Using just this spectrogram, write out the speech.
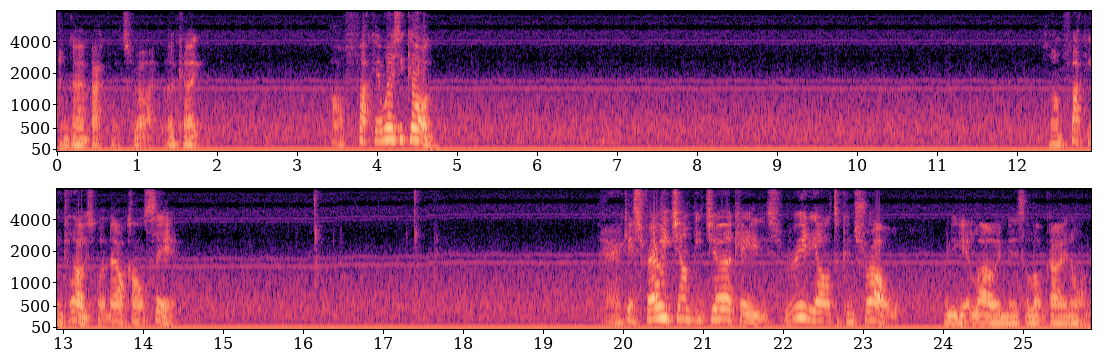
I'm going backwards. Right. Okay. Oh fucking! Where's he gone? So I'm fucking close, but now I can't see it. Yeah, it gets very jumpy jerky and it's really hard to control when you get low and there's a lot going on.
